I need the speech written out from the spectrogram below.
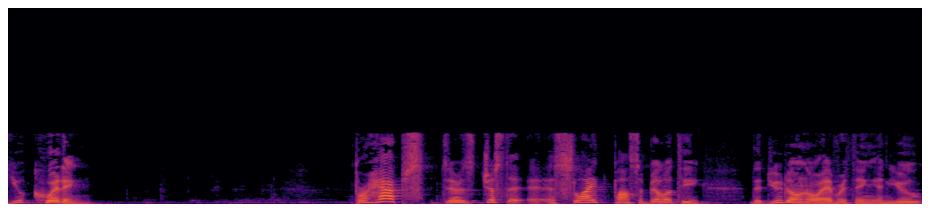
you quitting? Perhaps there's just a, a slight possibility that you don't know everything and you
